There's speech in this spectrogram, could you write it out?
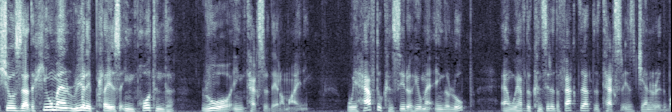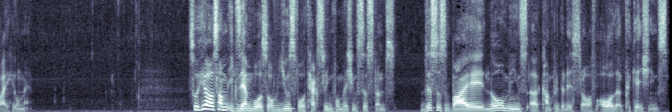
shows that human really plays an important role in text data mining. We have to consider human in the loop and we have to consider the fact that the text is generated by human. So here are some examples of useful text information systems. This is by no means a complete list of all the applications.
